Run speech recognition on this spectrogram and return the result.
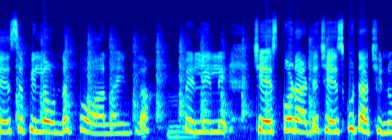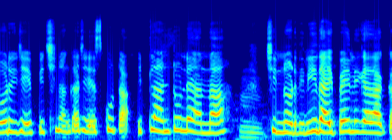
చేస్తే పిల్ల ఉండకపోవా అన్న ఇంట్లో. పెళ్ళిళ్ళు చేసుకోడా అంటే చేసుకుంటా. చిన్నోడి చేపించినాక చేసుకుంటా. ఇట్లా అంటుండే అన్న. చిన్నోడిది నీది అయిపోయింది కదా అక్క.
